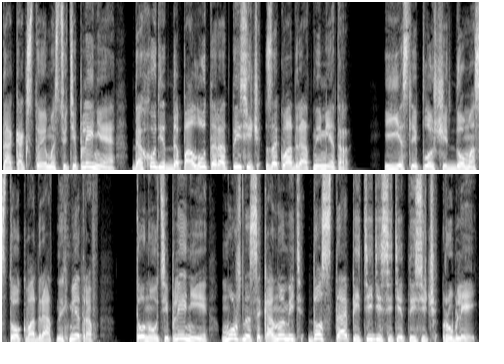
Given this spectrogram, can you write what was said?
так как стоимость утепления доходит до полутора тысяч за квадратный метр. И если площадь дома 100 квадратных метров, то на утеплении можно сэкономить до 150 тысяч рублей.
